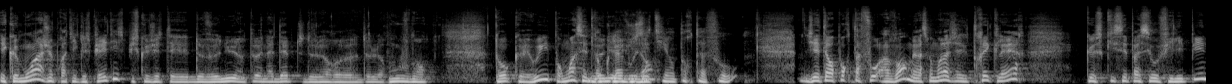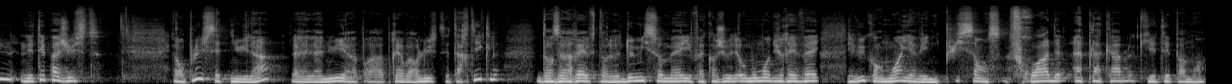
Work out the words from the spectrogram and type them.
Et que moi, je pratique le spiritisme, puisque j'étais devenu un peu un adepte de leur, euh, de leur mouvement. Donc euh, oui, pour moi, c'est devenu Donc là, vous étiez en porte-à-faux. J'étais en porte-à-faux avant, mais à ce moment-là, j'étais très clair que ce qui s'est passé aux Philippines n'était pas juste. Et en plus, cette nuit-là, la, nuit ap- après avoir lu cet article, dans un rêve, dans le demi-sommeil, enfin, quand je, au moment du réveil, j'ai vu qu'en moi, il y avait une puissance froide, implacable, qui n'était pas moi.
